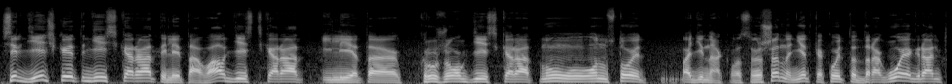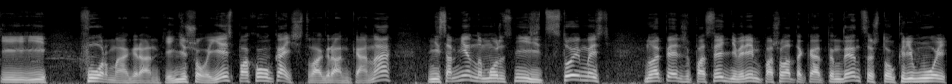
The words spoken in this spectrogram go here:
сердечко это 10 карат, или это овал 10 карат, или это кружок 10 карат. Ну, он стоит одинаково совершенно. Нет какой-то дорогой огранки и формы огранки и дешевой. Есть плохого качества огранка. Она, несомненно, может снизить стоимость. Но, опять же, в последнее время пошла такая тенденция, что кривой,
